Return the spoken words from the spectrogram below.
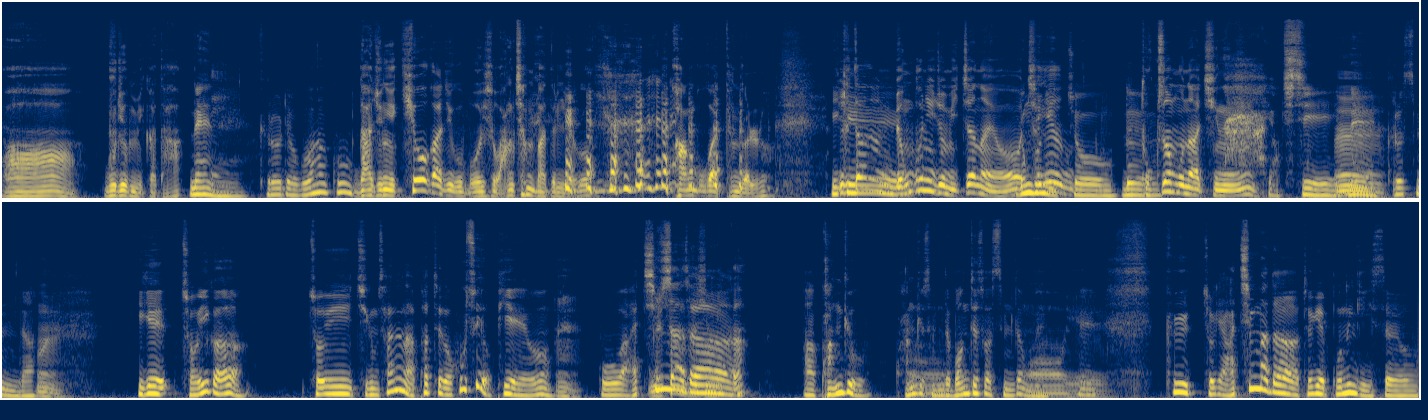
아, 무료입니까, 다? 네네. 네. 그러려고 하고 나중에 키워가지고 뭐에서 왕창 받으려고 광고 같은 걸로. 일단은 명분이 좀 있잖아요. 명분이 있죠. 네. 독서 문화 진흥. 아, 역시 음. 네 그렇습니다. 네. 이게 저희가 저희 지금 사는 아파트가 호수 옆이에요. 네. 뭐 일산 아침마다? 아 광교 광교 어. 먼 데서 왔습니다 오늘. 어, 예. 네. 그 저기 아침마다 되게 보는 게 있어요.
